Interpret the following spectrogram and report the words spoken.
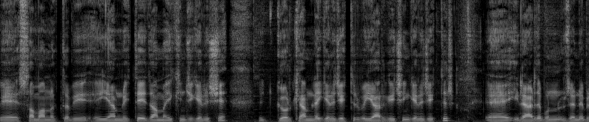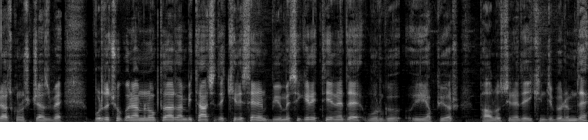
ve samanlıkta bir e, yemlikteydi ama ikinci gelişi e, görkemle gelecektir ve yargı için gelecektir. E, ileride bunun üzerine biraz konuşacağız ve burada çok önemli noktalardan bir tanesi de kilisenin büyümesi gerektiğine de vurgu e, yapıyor Pavlus. Yine de ikinci bölümde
